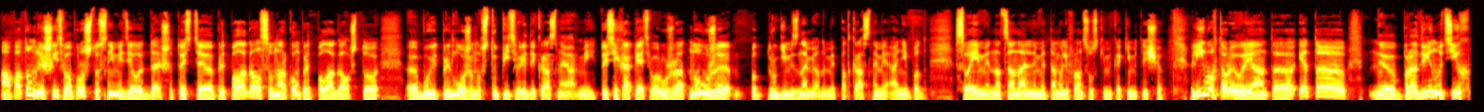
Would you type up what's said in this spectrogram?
а потом решить вопрос, что с ними делать дальше. То есть э, предполагался, нарком предполагал, что э, будет предложено вступить в ряды Красной Армии, то есть их опять вооружат, но уже под другими знаменами, под красными, а не под своими национальными там, или французскими какими-то еще. Либо второй вариант э, – это продвинуть их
